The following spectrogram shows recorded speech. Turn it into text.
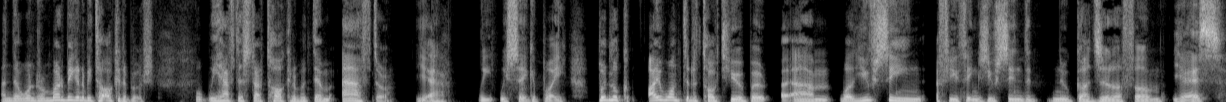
and they're wondering what are we going to be talking about. But we have to start talking about them after Yeah. we, we say goodbye. But look, I wanted to talk to you about. Um, well, you've seen a few things. You've seen the new Godzilla film. Yes.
